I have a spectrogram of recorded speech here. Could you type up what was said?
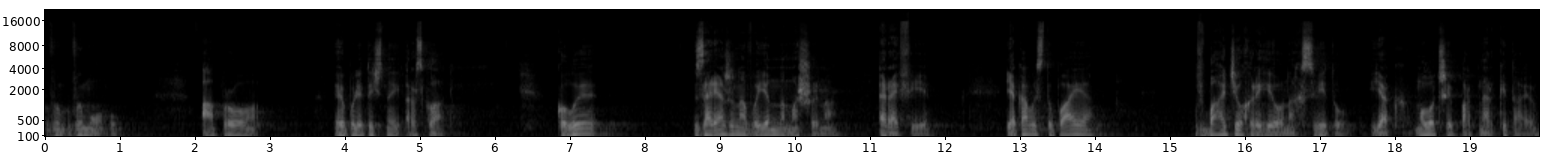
вимогу, а про геополітичний розклад. Коли заряджена воєнна машина Ерефії, яка виступає в багатьох регіонах світу як молодший партнер Китаю,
